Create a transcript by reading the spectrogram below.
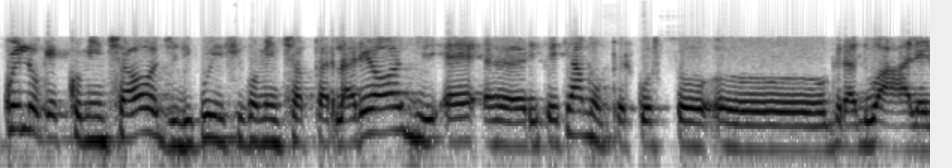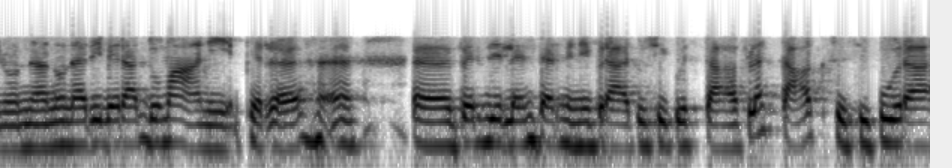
quello che comincia oggi, di cui si comincia a parlare oggi, è, eh, ripetiamo, un percorso eh, graduale, non, non, arriverà domani per, eh, per, dirla in termini pratici questa flat tax, sicura,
